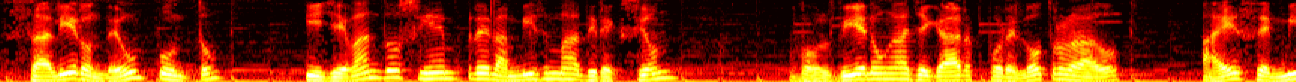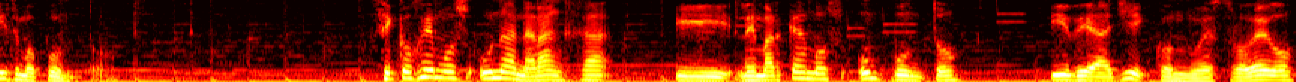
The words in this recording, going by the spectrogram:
Salieron de un punto y llevando siempre la misma dirección, volvieron a llegar por el otro lado a ese mismo punto. Si cogemos una naranja y le marcamos un punto y de allí con nuestro dedo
